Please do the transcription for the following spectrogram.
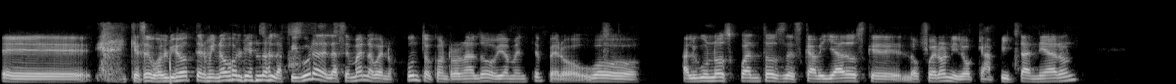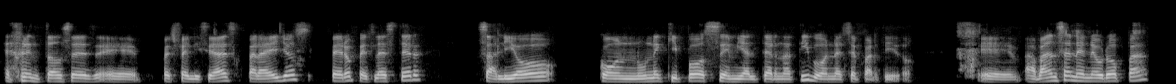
Eh, que se volvió, terminó volviendo la figura de la semana, bueno, junto con Ronaldo, obviamente, pero hubo algunos cuantos descabellados que lo fueron y lo capitanearon. Entonces, eh, pues felicidades para ellos, pero pues Leicester salió con un equipo semi-alternativo en ese partido. Eh, avanzan en Europa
